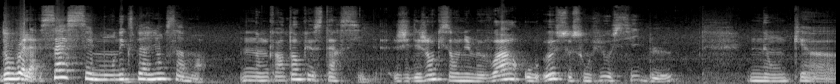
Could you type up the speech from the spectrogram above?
Donc voilà, ça c'est mon expérience à moi. Donc en tant que Starseed, j'ai des gens qui sont venus me voir où eux se sont vus aussi bleus donc euh,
